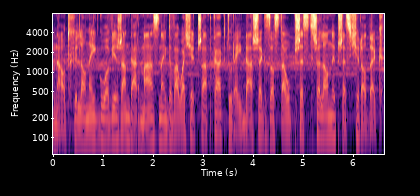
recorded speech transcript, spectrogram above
Na odchylonej głowie żandarma znajdowała się czapka, której daszek został przestrzelony przez środek.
